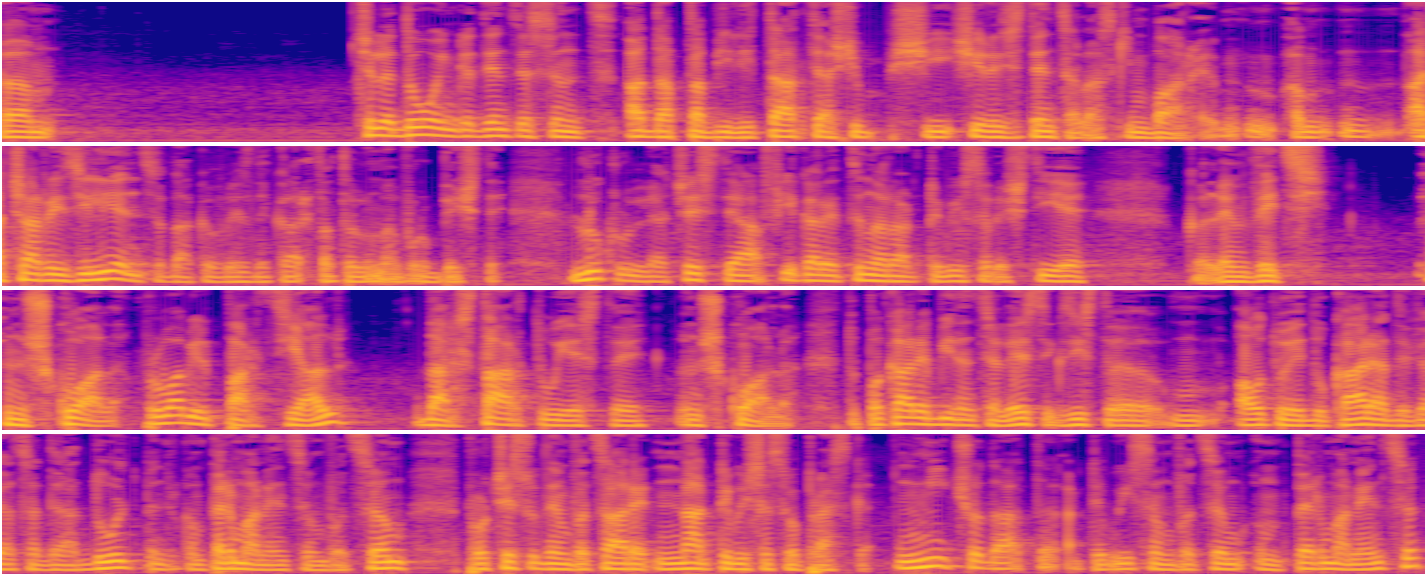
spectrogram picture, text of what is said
um, cele două ingrediente sunt adaptabilitatea și, și, și rezistența la schimbare. Um, acea reziliență, dacă vreți, de care toată lumea vorbește. Lucrurile acestea, fiecare tânăr ar trebui să le știe că le înveți în școală, probabil parțial, dar startul este în școală. După care, bineînțeles, există autoeducarea de viața de adult, pentru că în permanență învățăm. Procesul de învățare n-ar trebui să se oprească niciodată, ar trebui să învățăm în permanență,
